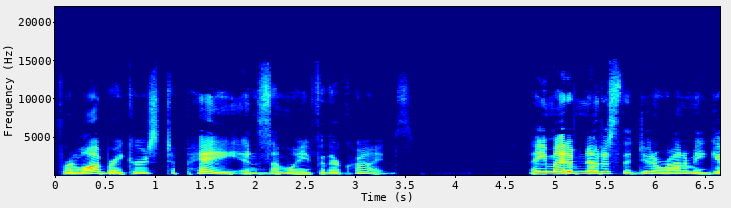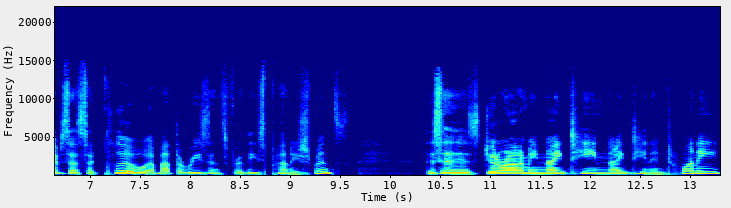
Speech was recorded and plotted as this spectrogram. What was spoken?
for lawbreakers to pay in some way for their crimes. Now, you might have noticed that Deuteronomy gives us a clue about the reasons for these punishments. This is Deuteronomy 19, 19, and 20.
